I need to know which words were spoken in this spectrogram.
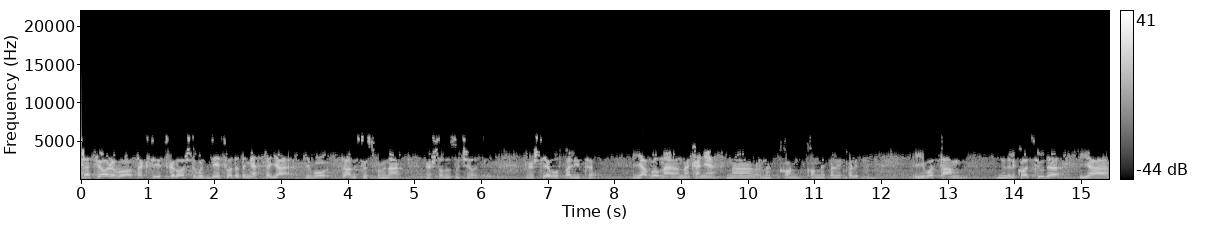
шофер его, таксист, сказал, что вот здесь вот это место, я его с радостью вспоминаю. Я говорю, что тут случилось? Я говорю, что я был в полиции. Я был на, на коне, на, на кон, конной полиции. И вот там, недалеко отсюда, я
